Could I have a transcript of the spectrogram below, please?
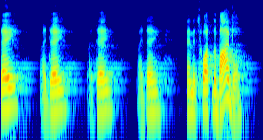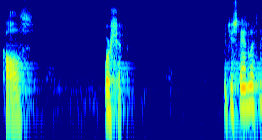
Day by day by day by day. And it's what the Bible calls worship. Would you stand with me?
